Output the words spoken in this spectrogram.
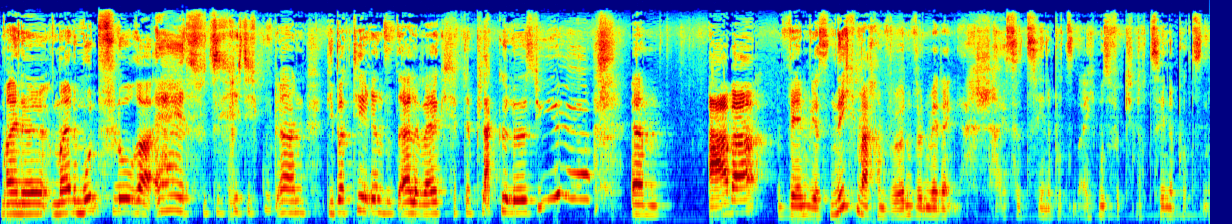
meine, meine Mundflora, ey, das fühlt sich richtig gut an, die Bakterien sind alle weg, ich habe den Plaque gelöst, yeah. Ähm, Aber wenn wir es nicht machen würden, würden wir denken, ach scheiße, Zähne putzen, ich muss wirklich noch Zähne putzen.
